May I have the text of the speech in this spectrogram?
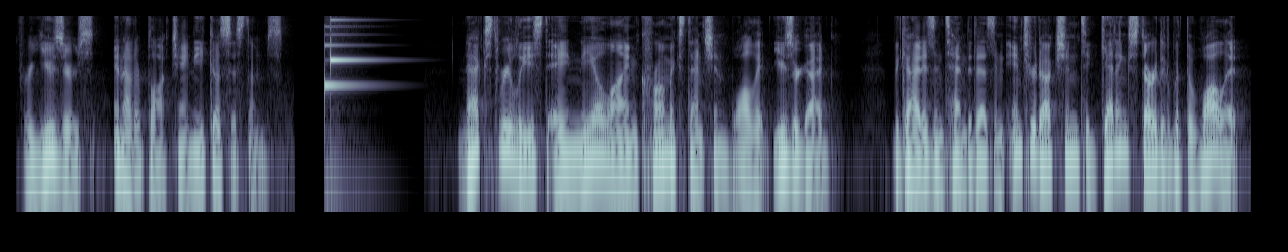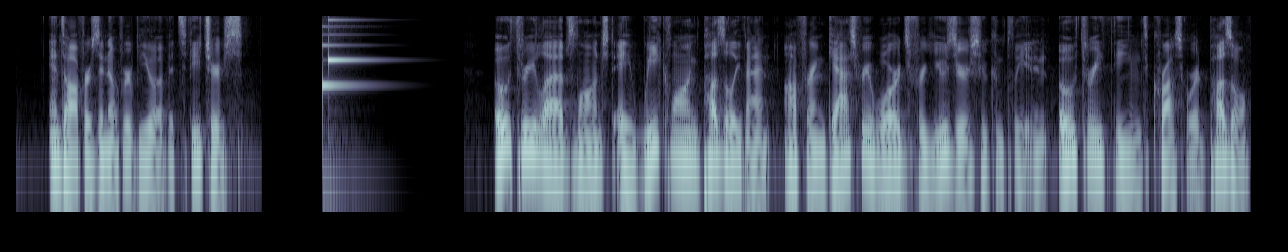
for users in other blockchain ecosystems. Next released a Neoline Chrome extension wallet user guide. The guide is intended as an introduction to getting started with the wallet and offers an overview of its features. O3 Labs launched a week long puzzle event offering gas rewards for users who complete an O3 themed crossword puzzle.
